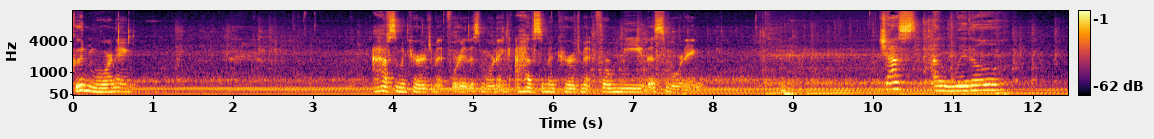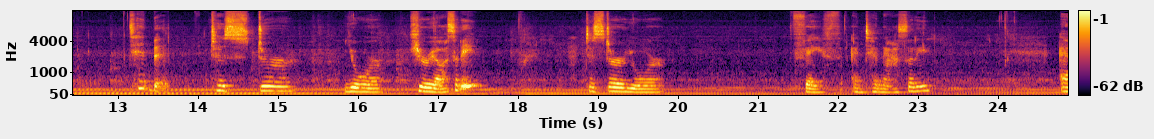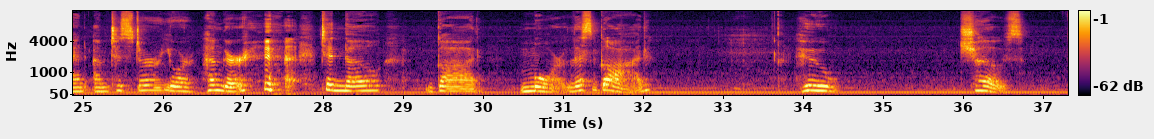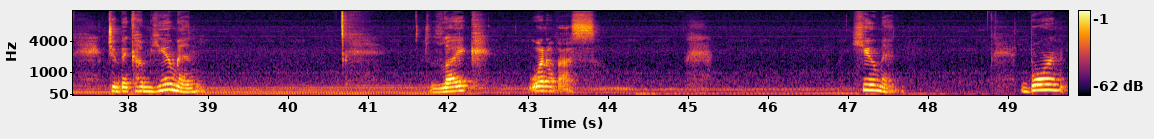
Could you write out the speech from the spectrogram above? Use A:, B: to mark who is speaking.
A: Good morning. I have some encouragement for you this morning. I have some encouragement for me this morning. Just a little tidbit to stir your curiosity, to stir your faith and tenacity, and um, to stir your hunger to know God more. This God who chose to become human like one of us. Human, born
